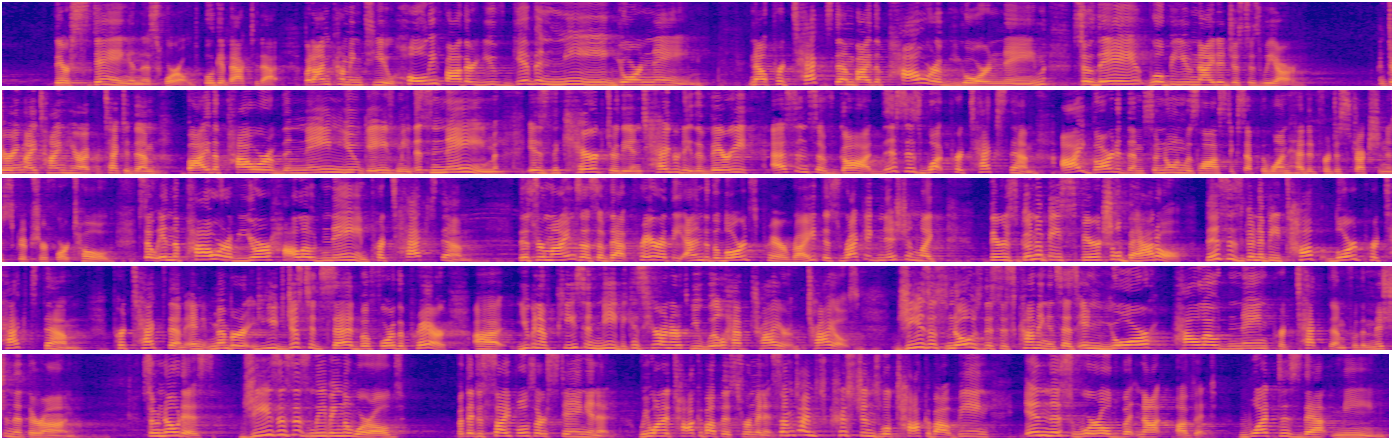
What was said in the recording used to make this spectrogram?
They're staying in this world. We'll get back to that. But I'm coming to you. Holy Father, you've given me your name. Now protect them by the power of your name, so they will be united just as we are. During my time here, I protected them by the power of the name you gave me. This name is the character, the integrity, the very essence of God. This is what protects them. I guarded them so no one was lost except the one headed for destruction, as scripture foretold. So, in the power of your hallowed name, protect them. This reminds us of that prayer at the end of the Lord's Prayer, right? This recognition like there's gonna be spiritual battle. This is gonna be tough. Lord, protect them protect them. And remember, he just had said before the prayer, uh, you can have peace in me because here on earth you will have tri- trials. Jesus knows this is coming and says, In your hallowed name, protect them for the mission that they're on. So notice, Jesus is leaving the world, but the disciples are staying in it. We want to talk about this for a minute. Sometimes Christians will talk about being in this world, but not of it. What does that mean?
